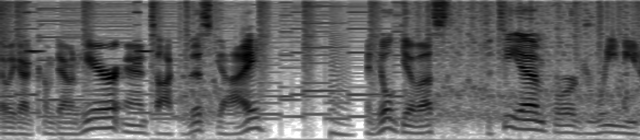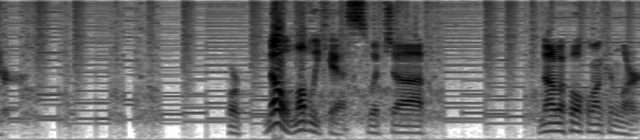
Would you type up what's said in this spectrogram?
Then we gotta come down here and talk to this guy. And he'll give us the TM for Dream Eater. Or, no, Lovely Kiss, which, uh, none of my Pokemon can learn.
